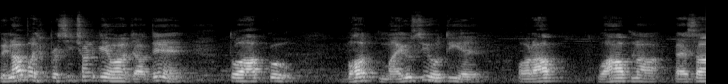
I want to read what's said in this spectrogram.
बिना प्रशिक्षण के वहाँ जाते हैं तो आपको बहुत मायूसी होती है और आप वहाँ अपना पैसा,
